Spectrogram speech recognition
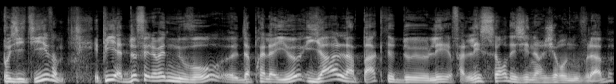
positive. Et puis il y a deux phénomènes nouveaux, euh, d'après l'AIE. Il y a l'impact de l'essor des énergies renouvelables.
